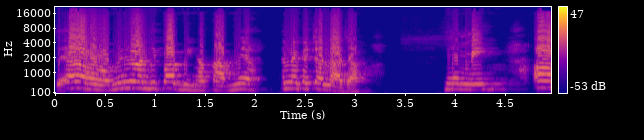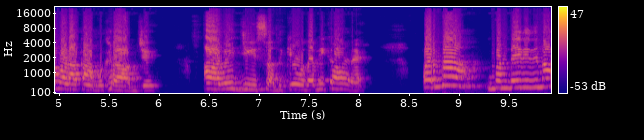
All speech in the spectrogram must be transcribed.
ਤੇ ਆਹੋ ਮੈਨੂੰ ਆਂਦੀ ਭਾਬੀ ਨਾਲ ਕੰਮ ਆ ਤੇ ਮੈਂ ਕਿਹਾ ਚੱਲ ਆ ਜਾ। ਮੰਮੀ ਆ ਬੜਾ ਕੰਮ ਖਰਾਬ ਜੇ। ਆਵੇ ਜੀ ਸਦਕੇ ਉਹਦਾ ਵੀ ਘਰ ਹੈ। ਪਰ ਨਾ ਬੰਦੇ ਦੀ ਨਾ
